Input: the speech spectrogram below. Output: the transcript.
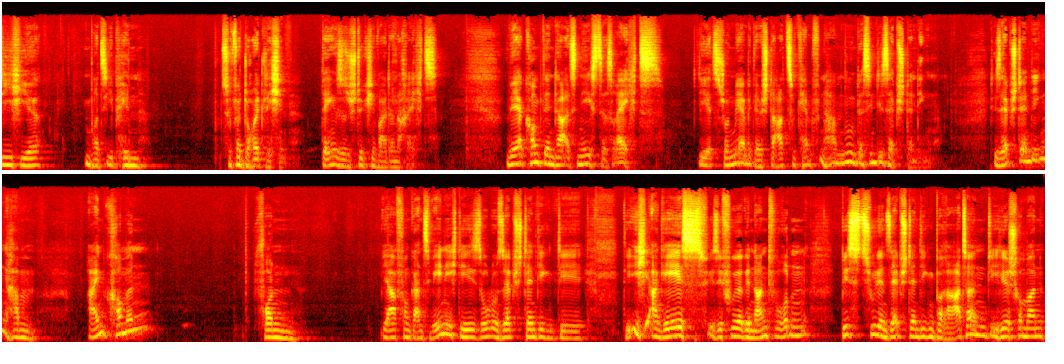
die hier im Prinzip hin zu verdeutlichen. Denken Sie ein Stückchen weiter nach rechts. Wer kommt denn da als nächstes rechts, die jetzt schon mehr mit dem Staat zu kämpfen haben? Nun, das sind die Selbstständigen. Die Selbstständigen haben Einkommen von, ja, von ganz wenig, die Solo-Selbstständigen, die, die Ich-AGs, wie sie früher genannt wurden, bis zu den selbstständigen Beratern, die hier schon mal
